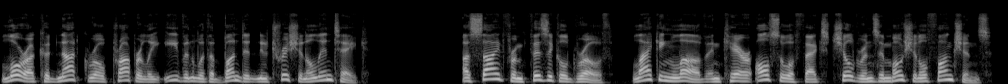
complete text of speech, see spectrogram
Laura could not grow properly even with abundant nutritional intake. Aside from physical growth, lacking love and care also affects children's emotional functions.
